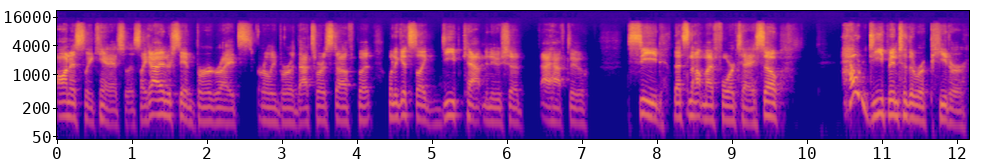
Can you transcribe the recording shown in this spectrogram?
honestly can't answer this. Like I understand bird rights, early bird, that sort of stuff, but when it gets to like deep cap minutia, I have to cede. That's not my forte. So, how deep into the repeater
